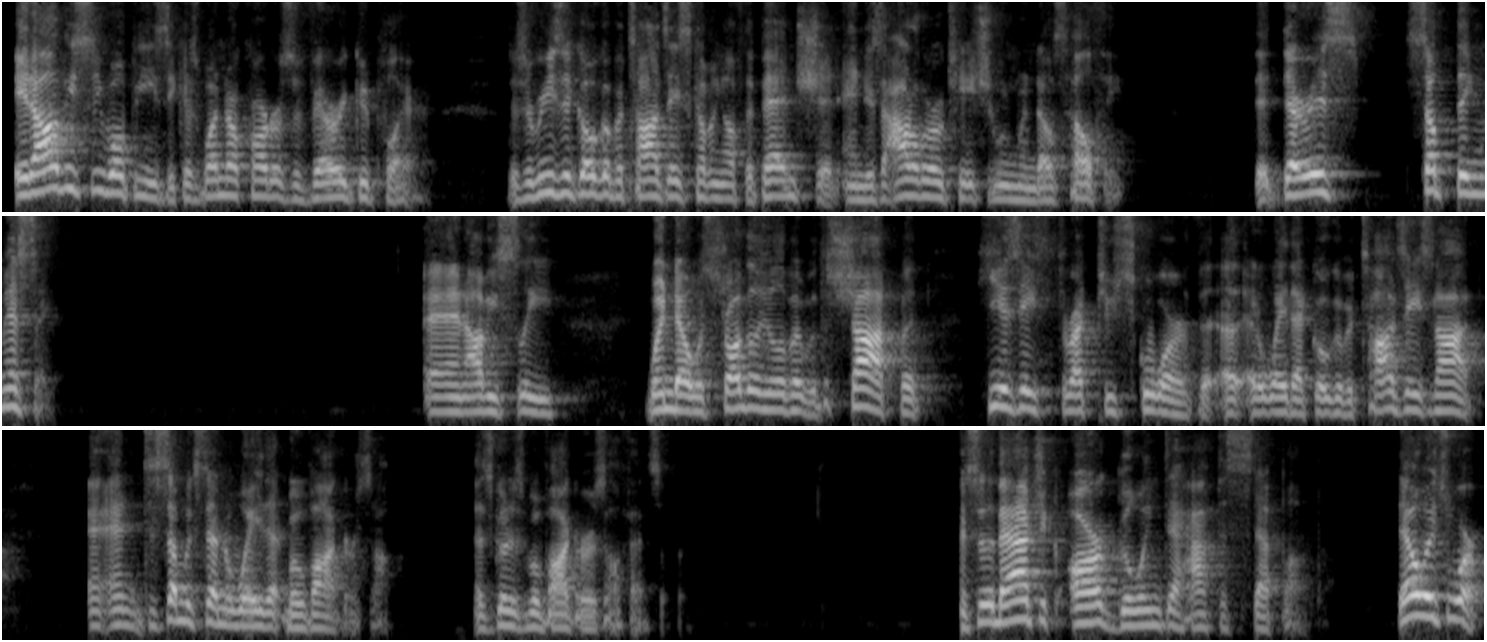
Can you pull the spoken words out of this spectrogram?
It obviously won't be easy because Wendell Carter is a very good player. There's a reason Goga Bitadze is coming off the bench and, and is out of the rotation when Wendell's healthy. That there is something missing. And obviously, Wendell was struggling a little bit with the shot, but he is a threat to score in a way that Goga Bitadze is not, and, to some extent, a way that Mo is not, as good as Mo Wagner is offensively. And so the Magic are going to have to step up. They always were.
